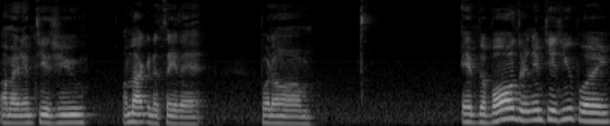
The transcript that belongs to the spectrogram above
I'm at MTSU. I'm not gonna say that, but um, if the Vols are in MTSU play,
